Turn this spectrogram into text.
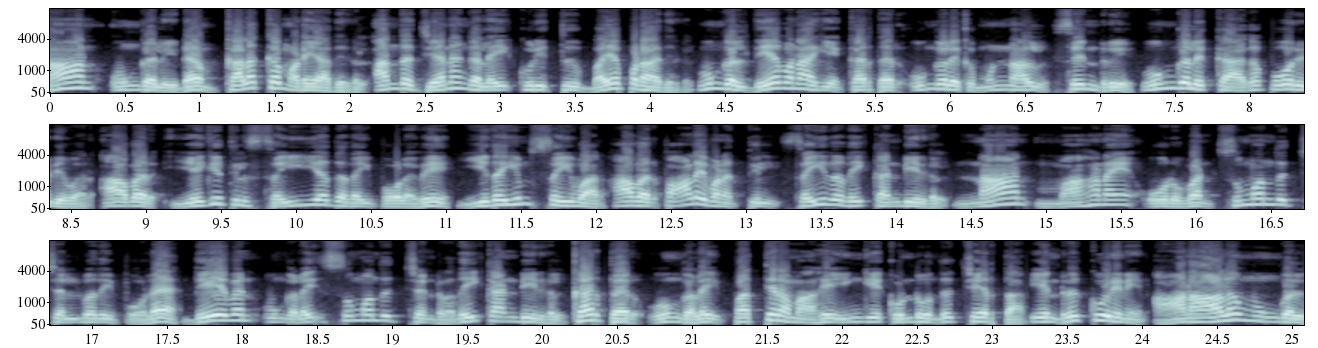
நான் உங்களிடம் கலக்கம் அடையாதீர்கள் அந்த ஜனங்களை குறித்து பயப்படாதீர்கள். உங்கள் தேவனாகிய கர்த்தர் உங்களுக்கு முன்னால் சென்று உங்களுக்காக போரிடுவார். அவர் எகிப்தில் செய்ததை போலவே இதையும் செய்வார். அவர் பாலைவனத்தில் செய்ததை கண்டீர்கள். நான் மகனை ஒருவன் சுமந்து செல்வதைப் போல தேவன் உங்களை சுமந்து சென்றதை கண்டீர்கள். கர்த்தர் உங்களை பத்திரமாக இங்கே கொண்டு வந்து சேர்த்தார் என்று கூறினேன். ஆனாலும் உங்கள்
